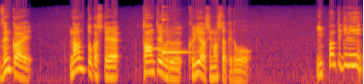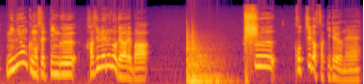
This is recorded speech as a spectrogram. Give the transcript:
前回何とかしてターンテーブルクリアしましたけど一般的にミニ四駆のセッティング始めるのであれば普通こっちが先だよね。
